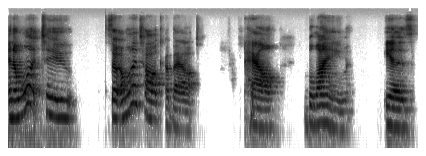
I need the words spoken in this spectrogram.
And I want to, so I want to talk about how blame is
